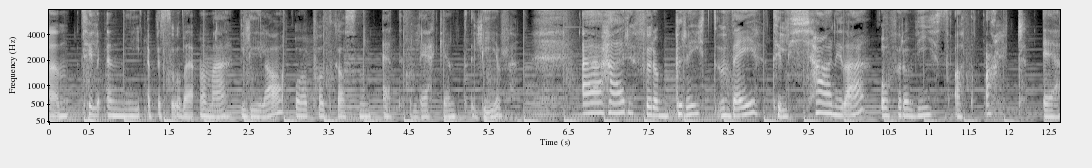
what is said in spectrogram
velkommen til en ny episode med meg, Lila, og podkasten Et lekent liv. Jeg er her for å brøyte vei til kjernen i deg, og for å vise at alt er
